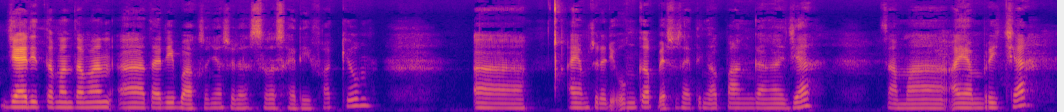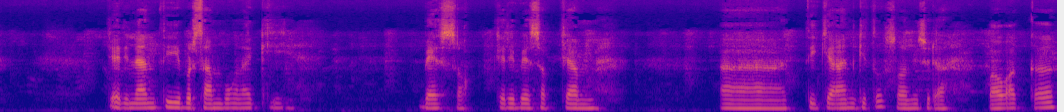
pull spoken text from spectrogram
Jadi teman-teman uh, tadi baksonya sudah selesai di vacuum. Uh, ayam sudah diungkep. Besok saya tinggal panggang aja sama ayam rica. Jadi nanti bersambung lagi besok. Jadi besok jam uh, tigaan gitu suami sudah bawa ke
